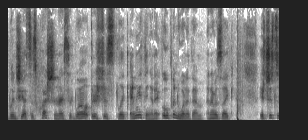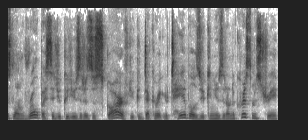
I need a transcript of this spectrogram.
When she asked this question, I said, Well, there's just like anything. And I opened one of them and I was like, It's just this long rope. I said, You could use it as a scarf. You could decorate your tables. You can use it on a Christmas tree.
